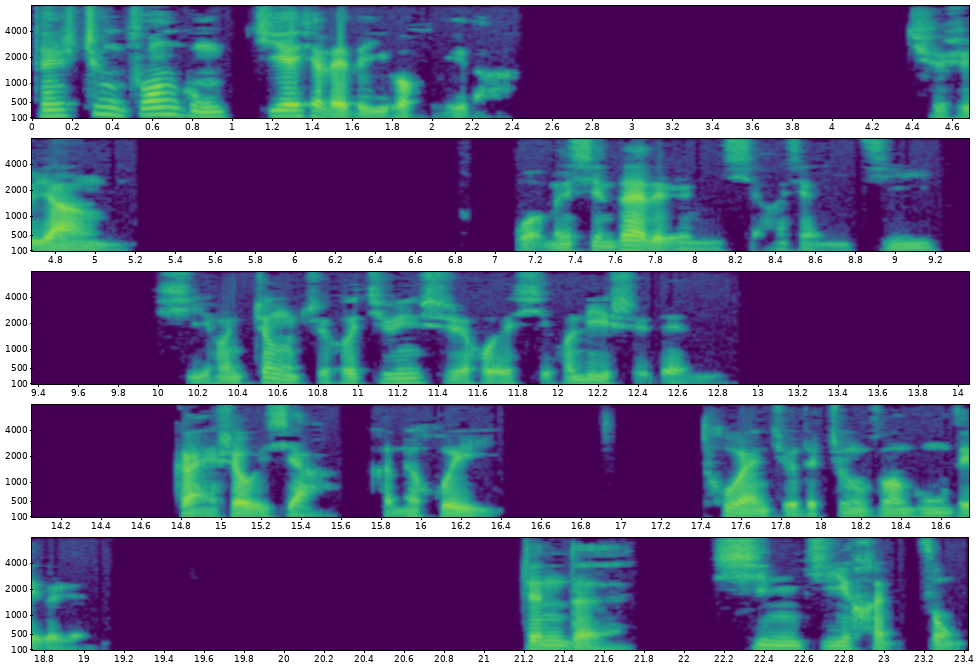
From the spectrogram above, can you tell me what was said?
但是郑庄公接下来的一个回答，却是让。我们现在的人想想，以及喜欢政治和军事或者喜欢历史的人，感受一下，可能会突然觉得郑庄公这个人真的心机很重，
